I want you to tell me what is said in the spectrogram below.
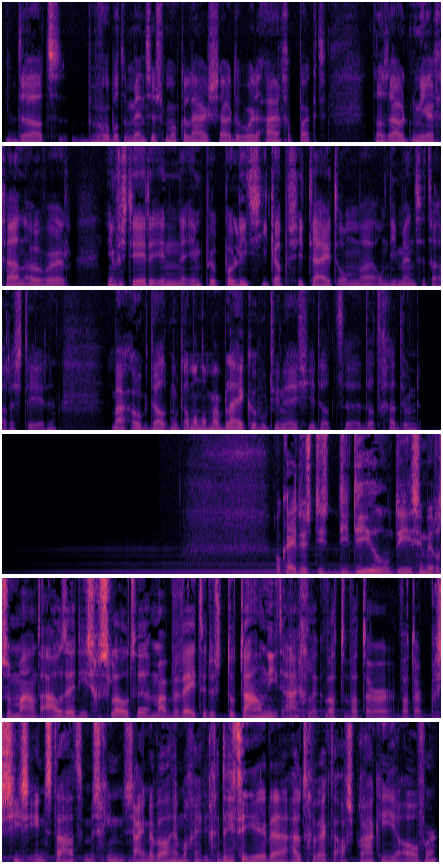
dat bijvoorbeeld de mensensmokkelaars zouden worden aangepakt. Dan zou het meer gaan over investeren in, in politiecapaciteit om, uh, om die mensen te arresteren. Maar ook dat moet allemaal nog maar blijken hoe Tunesië dat, dat gaat doen. Oké, dus die, die, deal die is inmiddels een maand oud, hè? die is gesloten. Maar we weten dus totaal niet eigenlijk wat, wat, er, wat er precies in staat. Misschien zijn er wel helemaal geen gedetailleerde, uitgewerkte afspraken hierover.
